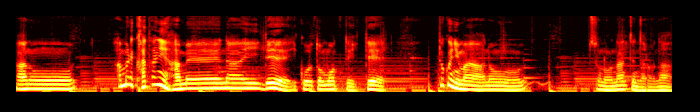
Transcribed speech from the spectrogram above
あのあんまり型にはめないでいこうと思っていて特にまああのそのなんて言うんだろうな。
